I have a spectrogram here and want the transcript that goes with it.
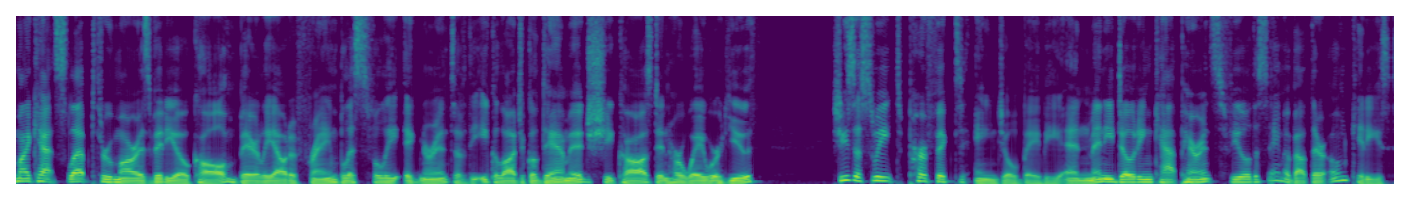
My cat slept through Marra's video call, barely out of frame, blissfully ignorant of the ecological damage she caused in her wayward youth. She's a sweet, perfect angel baby, and many doting cat parents feel the same about their own kitties.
